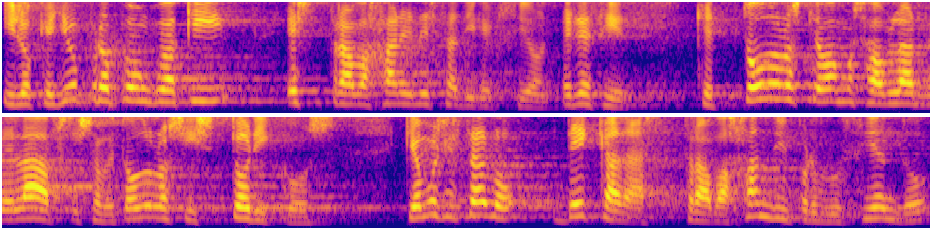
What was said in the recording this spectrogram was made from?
Y lo que yo propongo aquí es trabajar en esa dirección. Es decir, que todos los que vamos a hablar de labs y sobre todo los históricos, que hemos estado décadas trabajando y produciendo,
